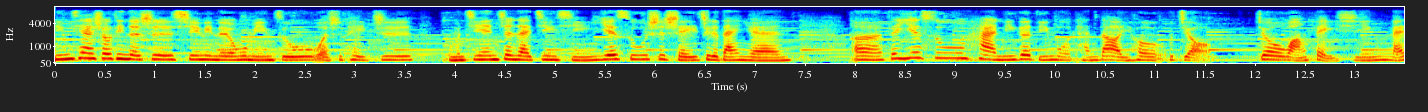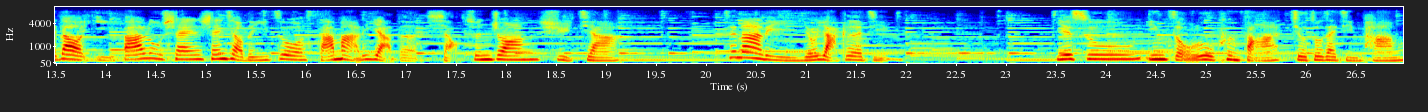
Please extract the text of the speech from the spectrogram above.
您现在收听的是《心灵的游牧民族》，我是佩芝。我们今天正在进行“耶稣是谁”这个单元。呃，在耶稣和尼哥底母谈到以后不久，就往北行，来到以巴路山山脚的一座撒玛利亚的小村庄叙加，在那里有雅各井。耶稣因走路困乏，就坐在井旁。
